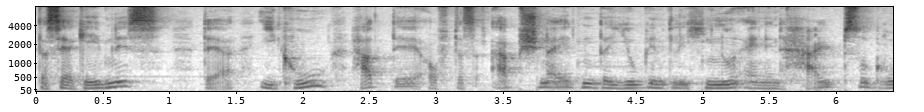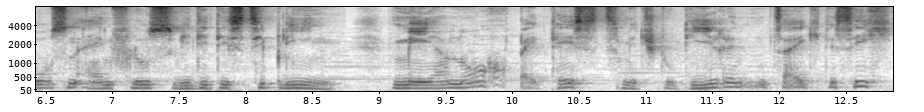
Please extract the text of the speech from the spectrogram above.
Das Ergebnis, der IQ hatte auf das Abschneiden der Jugendlichen nur einen halb so großen Einfluss wie die Disziplin. Mehr noch, bei Tests mit Studierenden zeigte sich,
